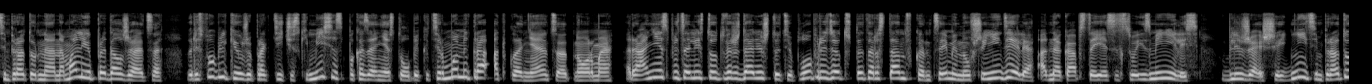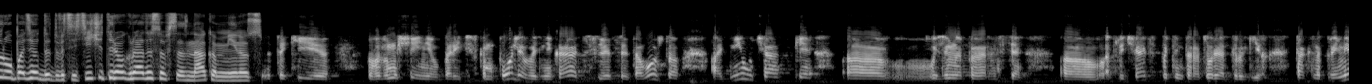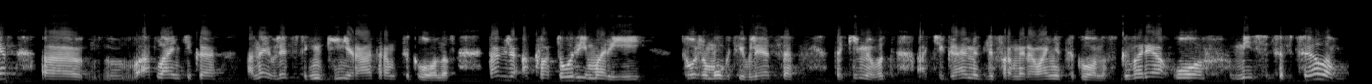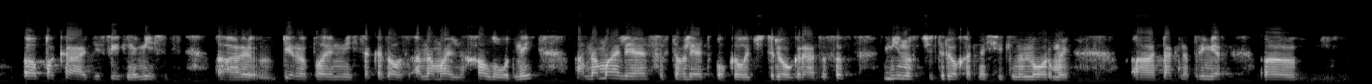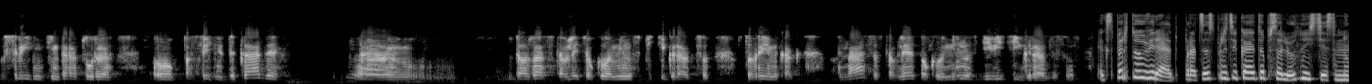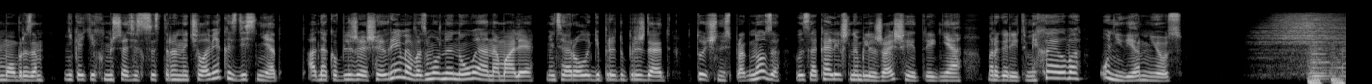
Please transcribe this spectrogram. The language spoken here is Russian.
Температурные аномалии продолжаются. В республике уже практически месяц показания столбика термометра отклоняются от нормы. Ранее специалисты утверждали, что тепло придет в Татарстан в конце минувшей недели. Однако обстоятельства изменились. В ближайшие дни температура упадет до 24 градусов со знаком минус. Такие возмущения в Борическом поле возникают вследствие того, что одни участки э, земной поверхности э, отличаются по температуре от других. Так, например, э, Атлантика, она является таким генератором циклонов. Также акватории морей тоже могут являться такими вот очагами для формирования циклонов. Говоря о месяце в целом, э, пока действительно месяц, э, первая половина месяца оказалась аномально холодной. Аномалия составляет около 4 градусов, минус 4 относительно нормы. А, так, например, э, средняя температура последней декады должна составлять около минус 5 градусов, в то время как она составляет около минус 9 градусов. Эксперты уверяют, процесс протекает абсолютно естественным образом. Никаких вмешательств со стороны человека здесь нет. Однако в ближайшее время возможны новые аномалии. Метеорологи предупреждают, точность прогноза высока лишь на ближайшие три дня. Маргарита Михайлова, Универньюз. Thank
